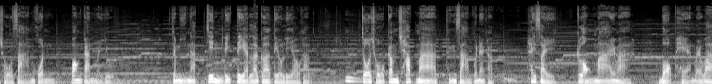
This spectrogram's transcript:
โฉสามคนป้องกันไว้อยู่ จะมีงักจิ้นลิเตียนแล้วก็เตียวเลี้ยวครับอืมโจโฉกำชับมาถึง3คนเนะครับ ให้ใส่กล่องไม้มา บอกแผนไว้ว่า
